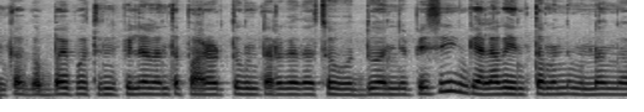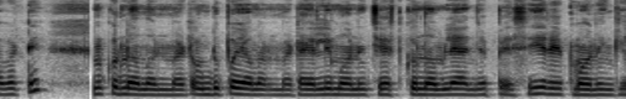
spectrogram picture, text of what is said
ఇంకా గబ్బైపోతుంది పిల్లలంతా పాడుతూ ఉంటారు కదా సో వద్దు అని చెప్పేసి ఇంకెలాగ ఇంతమంది ఉన్నాం కాబట్టి అనుకున్నాం అనమాట ఉండిపోయామన్నమాట. ఎర్లీ మార్నింగ్ చేసుకుందాంలే అని చెప్పేసి రేపు మార్నింగ్కి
